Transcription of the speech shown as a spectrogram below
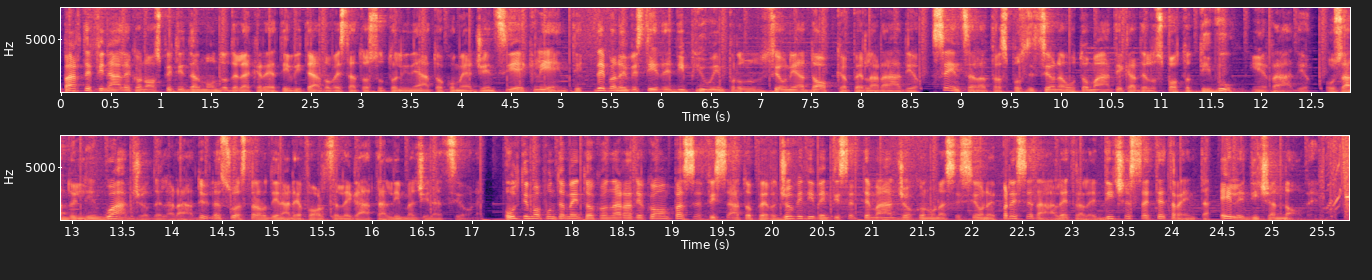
Parte finale con ospiti dal mondo della creatività dove è stato sottolineato come agenzie e clienti debbano investire di più in produzioni ad hoc per la radio, senza la trasposizione automatica dello spot TV in radio, usando il linguaggio della radio e la sua straordinaria forza legata all'immaginazione. Ultimo appuntamento con Radio Compass fissato per giovedì 27 maggio con una sessione preserale tra le 17.30 e le 19.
